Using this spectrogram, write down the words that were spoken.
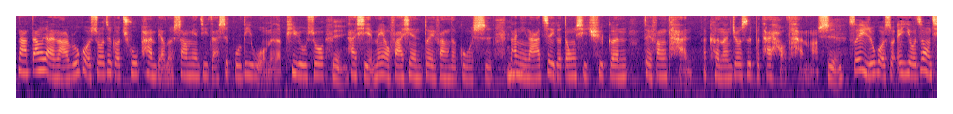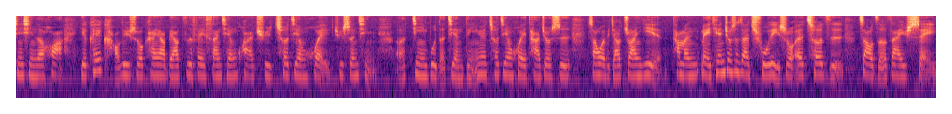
那当然啦，如果说这个初判表的上面记载是不利我们的，譬如说，他写没有发现对方的过失，那你拿这个东西去跟对方谈，那可能就是不太好谈嘛。是，所以如果说，诶，有这种情形的话，也可以考虑说，看要不要自费三千块去车鉴会去申请呃进一步的鉴定，因为车鉴会它就是稍微比较专业，他们每天就是在处理说，诶，车子肇责在于谁，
